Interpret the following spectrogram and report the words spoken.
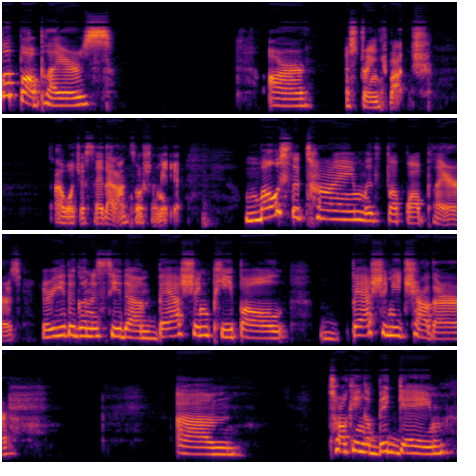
Football players are a strange bunch. I will just say that on social media. Most of the time with football players, you're either going to see them bashing people, bashing each other, um, talking a big game,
